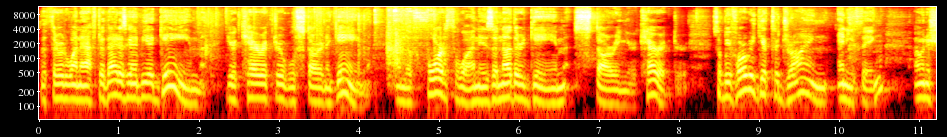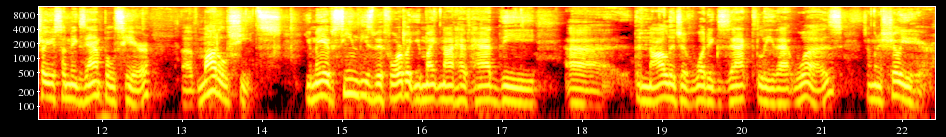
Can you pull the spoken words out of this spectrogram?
The third one after that is going to be a game. Your character will star in a game. And the fourth one is another game starring your character. So before we get to drawing anything, I'm going to show you some examples here of model sheets. You may have seen these before, but you might not have had the, uh, the knowledge of what exactly that was. So I'm going to show you here.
